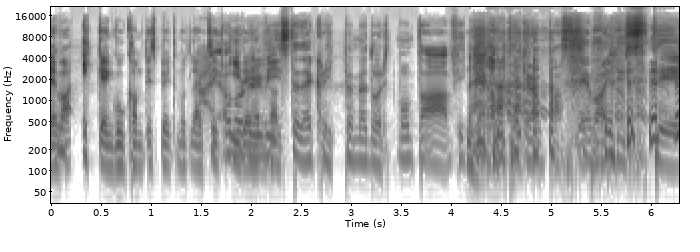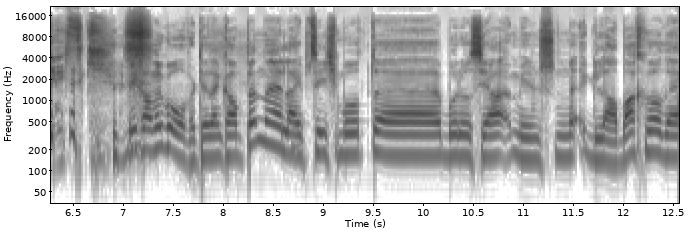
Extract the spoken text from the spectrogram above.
det var ikke en god kamp de spilte mot Nei, Leipzig og i når det du hele tatt. viste det klippet med Dortmund, da fikk jeg latterkrampe. Det var hysterisk. Vi kan jo gå over til den kampen. Leipzig mot uh, Borussia München-Gladbach. Og det,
